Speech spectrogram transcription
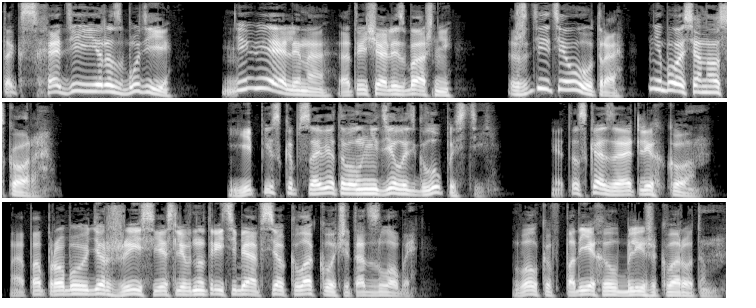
«Так сходи и разбуди!» «Не велено!» — отвечали с башни. «Ждите утра, небось оно скоро!» Епископ советовал не делать глупостей. Это сказать легко, а попробуй удержись, если внутри тебя все клокочет от злобы. Волков подъехал ближе к воротам.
